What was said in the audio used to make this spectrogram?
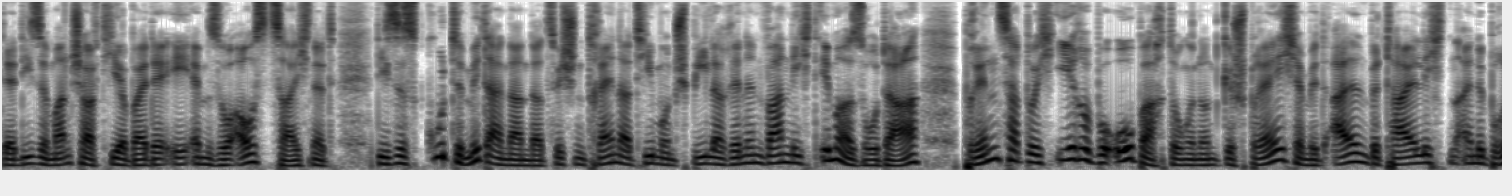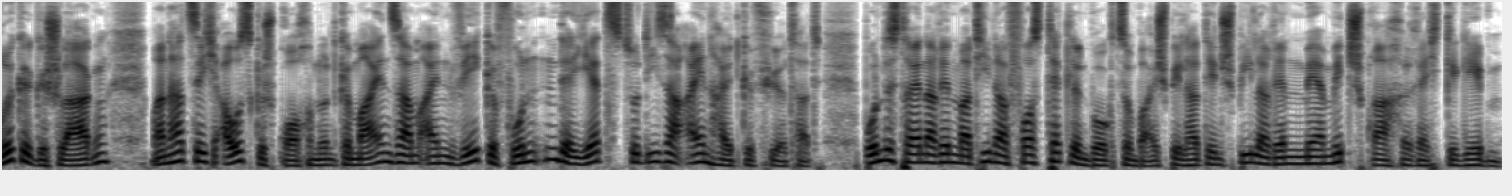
der diese Mannschaft hier bei der EM so auszeichnet. Dieses gute Miteinander zwischen Trainerteam und Spielerinnen war nicht immer so da. Prinz hat durch ihre Beobachtungen und Gespräche mit allen Beteiligten eine Brücke geschlagen. Man hat sich aus ausgesprochen und gemeinsam einen Weg gefunden, der jetzt zu dieser Einheit geführt hat. Bundestrainerin Martina Voss-Tecklenburg zum Beispiel hat den Spielerinnen mehr Mitspracherecht gegeben.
